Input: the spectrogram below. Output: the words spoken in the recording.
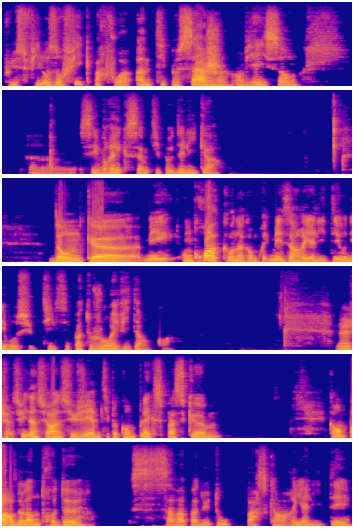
plus philosophique parfois, un petit peu sage en vieillissant. Euh, c'est vrai que c'est un petit peu délicat. Donc, mais on croit qu'on a compris, mais en réalité, au niveau subtil, c'est pas toujours évident, quoi. Je suis sur un sujet un petit peu complexe parce que quand on parle de l'entre-deux, ça va pas du tout parce qu'en réalité,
